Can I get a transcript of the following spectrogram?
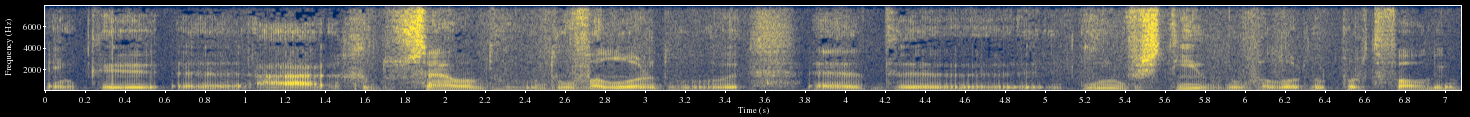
em que uh, há redução do, do valor do, uh, de investido, do valor do portfólio,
